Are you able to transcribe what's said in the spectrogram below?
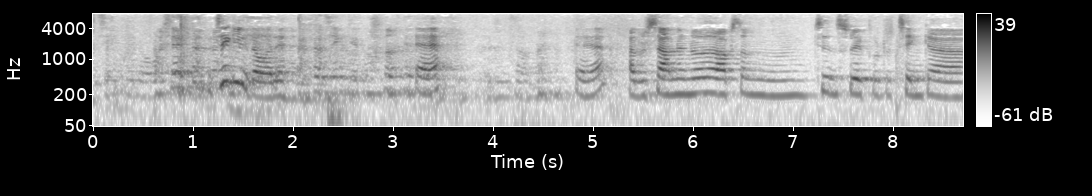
jeg tænke lidt over det. Tænk lidt over det. Tænk lidt over det. Ja. Ja. Har du samlet noget op som tidens løb, hvor du tænker,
